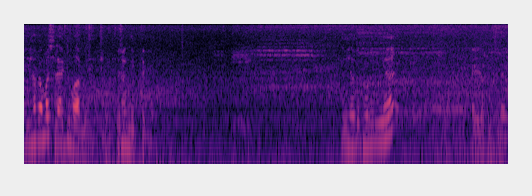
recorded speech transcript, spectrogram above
এইভাবে আমরা সেলাইটি মারবো পেছন দিক থেকে। এইভাবে ধরে নিয়ে এইরকম সেলাই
